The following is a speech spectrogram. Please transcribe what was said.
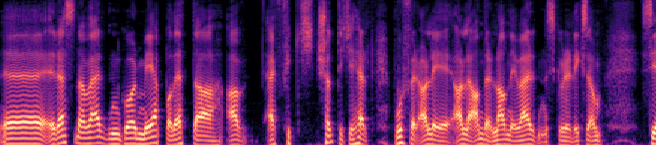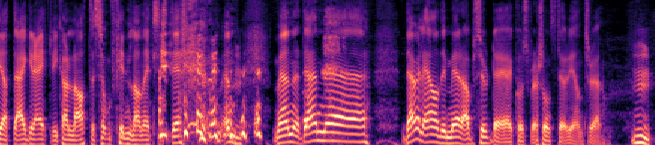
Eh, resten av verden går med på dette av jeg fikk, skjønte ikke helt hvorfor alle, alle andre land i verden skulle liksom si at det er greit, vi kan late som Finland eksisterer. men men den, eh, det er vel en av de mer absurde konspirasjonsteoriene, tror jeg. Jeg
